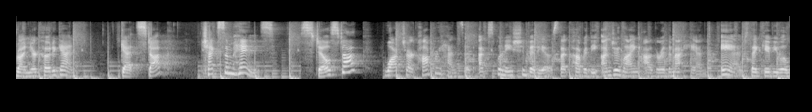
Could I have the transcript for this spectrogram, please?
run your code again. Get stuck? Check some hints. Still stuck? Watch our comprehensive explanation videos that cover the underlying algorithm at hand and that give you a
